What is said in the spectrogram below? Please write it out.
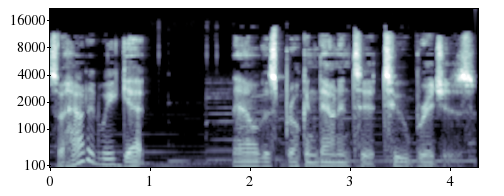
So how did we get now this broken down into two bridges?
